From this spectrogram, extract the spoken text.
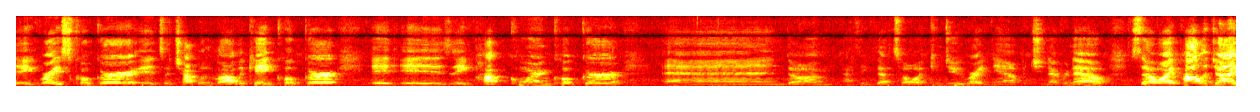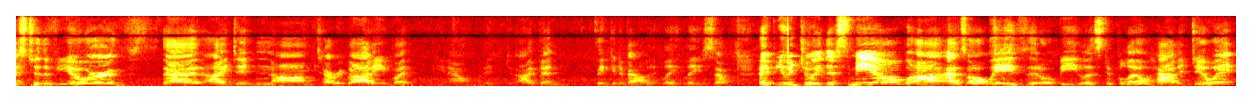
a rice cooker, it's a chocolate lava cake cooker, it is a popcorn cooker, and um, I think that's all it can do right now, but you never know. So I apologize to the viewers that I didn't um, tell everybody, but you know, it, I've been thinking about it lately. So hope you enjoyed this meal. Uh, as always, it'll be listed below how to do it.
